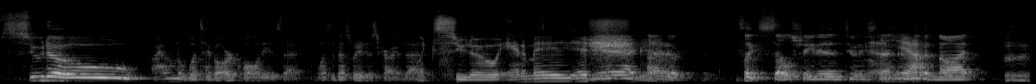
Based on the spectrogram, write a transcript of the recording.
pseudo. I don't know what type of art quality is that. What's the best way to describe that? Like pseudo anime ish. Yeah, kind of. It's like cel shaded to an extent, Yeah. but not Mhm.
